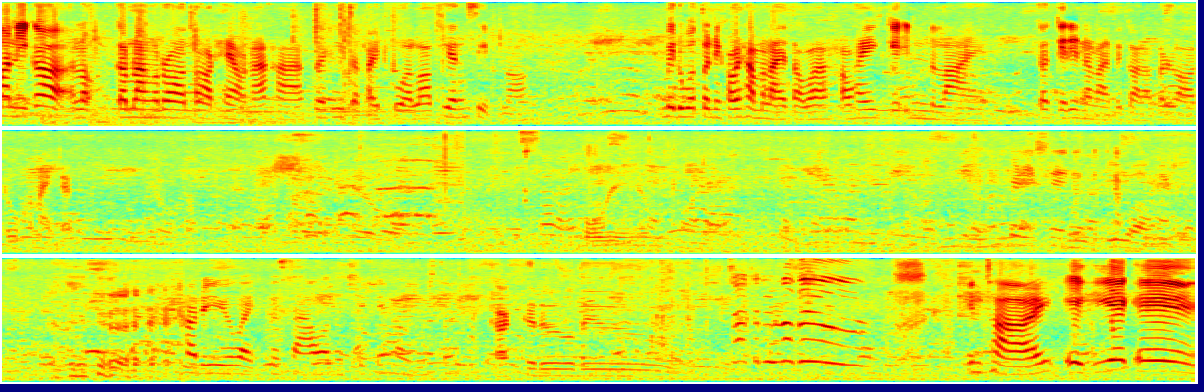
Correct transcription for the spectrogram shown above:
ตอนนี้ก็เรากำลังรอต่อแถวนะคะ เพื่อที่จะไปทัวร์รอบเที่ยงสิบเนาะไม่รู้ว่าตัวนี้เขาไปทำอะไรแต่ว่าเขาให้ get in the line ก็ get in the line ไปก่อนแล้วไปรอดูข้างในกัน Bowling. How do you like the salad the chicken or roasted Cock-a-doodle doo. in Thai เอกเอกเอก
